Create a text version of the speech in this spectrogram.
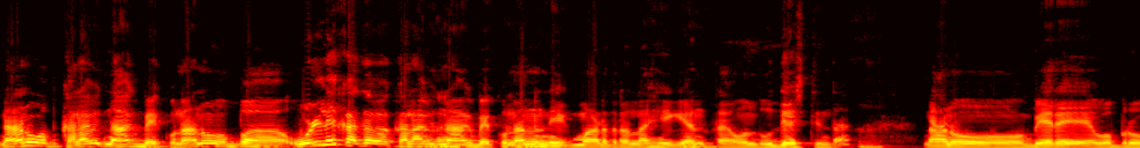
ನಾನು ಒಬ್ಬ ಕಲಾವಿದನ ಆಗ್ಬೇಕು ನಾನು ಒಬ್ಬ ಒಳ್ಳೆ ಕಥಾ ಕಲಾವಿದನ ಆಗ್ಬೇಕು ನನ್ನನ್ನು ಹೀಗೆ ಮಾಡಿದ್ರಲ್ಲ ಹೀಗೆ ಅಂತ ಒಂದು ಉದ್ದೇಶದಿಂದ ನಾನು ಬೇರೆ ಒಬ್ರು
